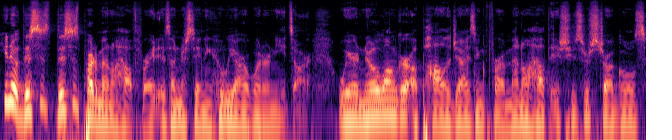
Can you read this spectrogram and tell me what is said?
you know this is this is part of mental health right? Is understanding who we are what our needs are. We are no longer apologizing for our mental health issues or struggles.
